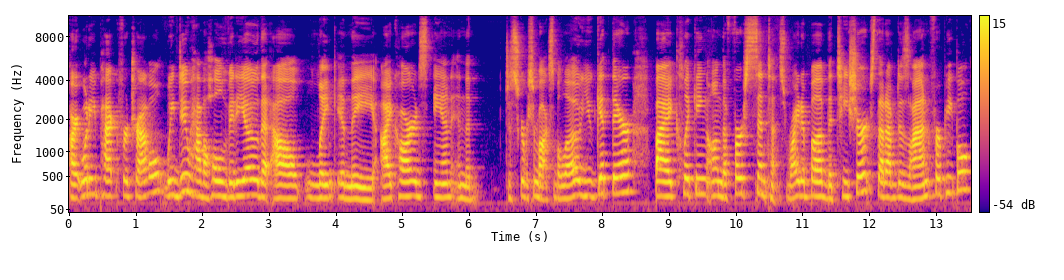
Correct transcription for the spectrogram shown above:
All right, what do you pack for travel? We do have a whole video that I'll link in the iCards and in the description box below. You get there by clicking on the first sentence right above the t-shirts that I've designed for people.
